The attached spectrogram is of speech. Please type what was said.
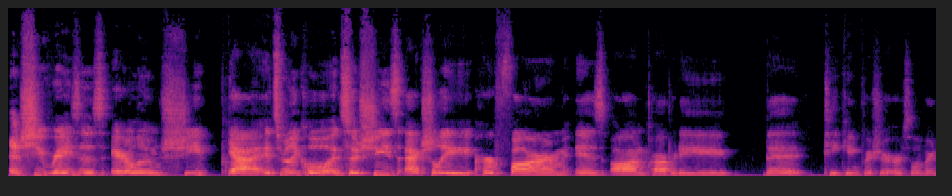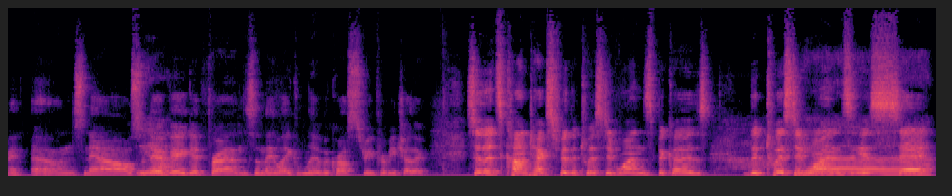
and she raises heirloom sheep. Yeah, it's really cool, and so she's actually her farm is on property that T. Kingfisher Ursula Vernon owns now, so they're very good friends, and they like live across the street from each other. So that's context for the Twisted Ones because the Twisted Ones is set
